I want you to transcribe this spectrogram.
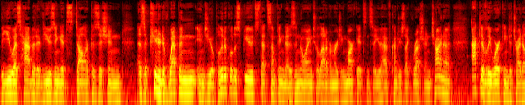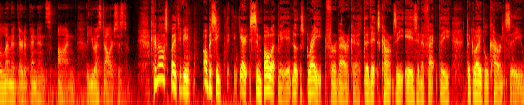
The U.S. habit of using its dollar position as a punitive weapon in geopolitical disputes, that's something that is annoying to a lot of emerging markets. And so you have countries like Russia and China actively working to try to limit their dependence on the U.S. dollar system. Can I ask both of you? Obviously, you know, symbolically, it looks great for America that its currency is, in effect, the, the global currency.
